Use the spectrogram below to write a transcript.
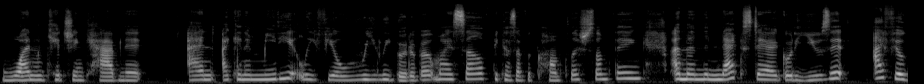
one kitchen cabinet, and I can immediately feel really good about myself because I've accomplished something. And then the next day I go to use it, I feel,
